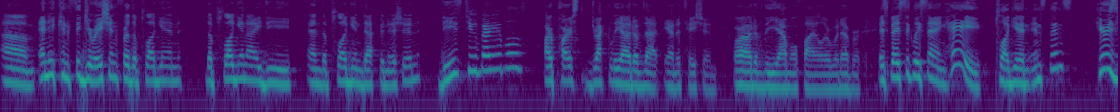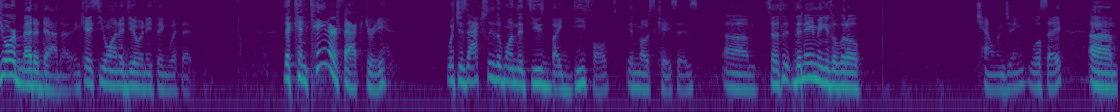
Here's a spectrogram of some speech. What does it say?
um, any configuration for the plugin, the plugin ID, and the plugin definition. These two variables are parsed directly out of that annotation or out of the YAML file or whatever. It's basically saying, hey, plugin instance, here's your metadata in case you want to do anything with it. The container factory which is actually the one that's used by default in most cases. Um, so th- the naming is a little challenging, we'll say. Um,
